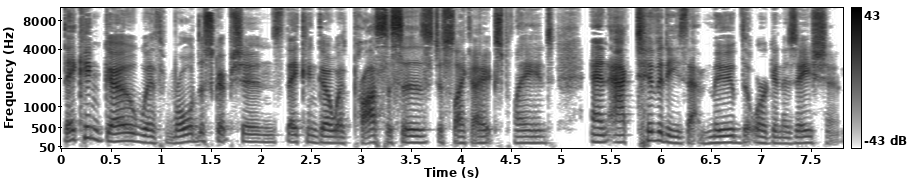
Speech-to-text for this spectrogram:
They can go with role descriptions, they can go with processes, just like I explained, and activities that move the organization.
